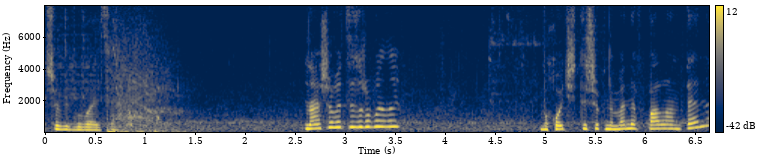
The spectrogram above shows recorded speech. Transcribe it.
Що відбувається? Нащо ви це зробили? Ви хочете, щоб на мене впала антенна?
